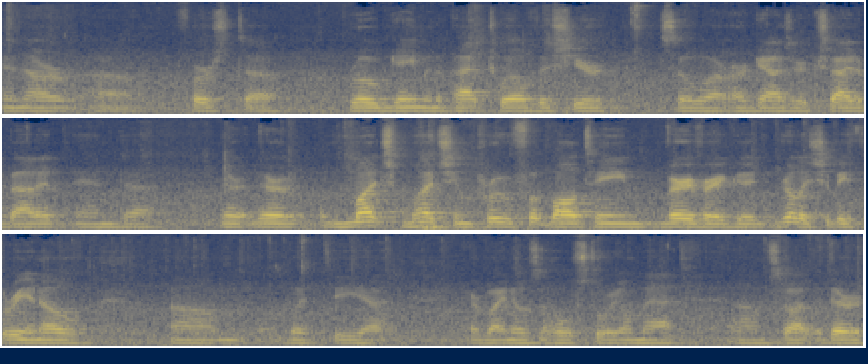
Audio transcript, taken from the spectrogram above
in our uh, first uh, road game in the Pac-12 this year, so our, our guys are excited about it, and they're they're a much much improved football team. Very very good. Really should be three and zero, um, but the uh, everybody knows the whole story on that. Um, so I, they're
